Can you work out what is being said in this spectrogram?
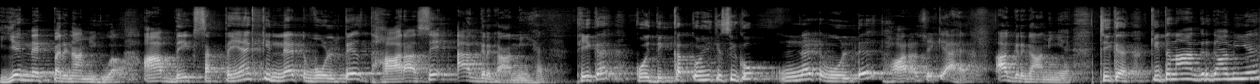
ये नेट परिणामी हुआ। आप देख सकते हैं कि नेट वोल्टेज धारा से अग्रगामी है। ठीक है? कोई दिक्कत तो नहीं किसी को? नेट वोल्टेज धारा से क्या है? अग्रगामी है। ठीक है? कितना अग्रगामी है?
